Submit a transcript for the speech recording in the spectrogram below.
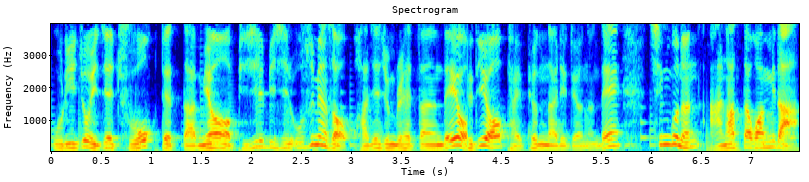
우리 조 이제 주옥됐다며 비실비실 웃으면서 과제 준비를 했다는데요. 드디어 발표 날이 되었는데 친구는 안 왔다고 합니다.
